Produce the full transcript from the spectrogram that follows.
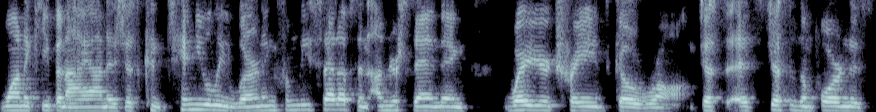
want to keep an eye on is just continually learning from these setups and understanding where your trades go wrong. Just it's just as important as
